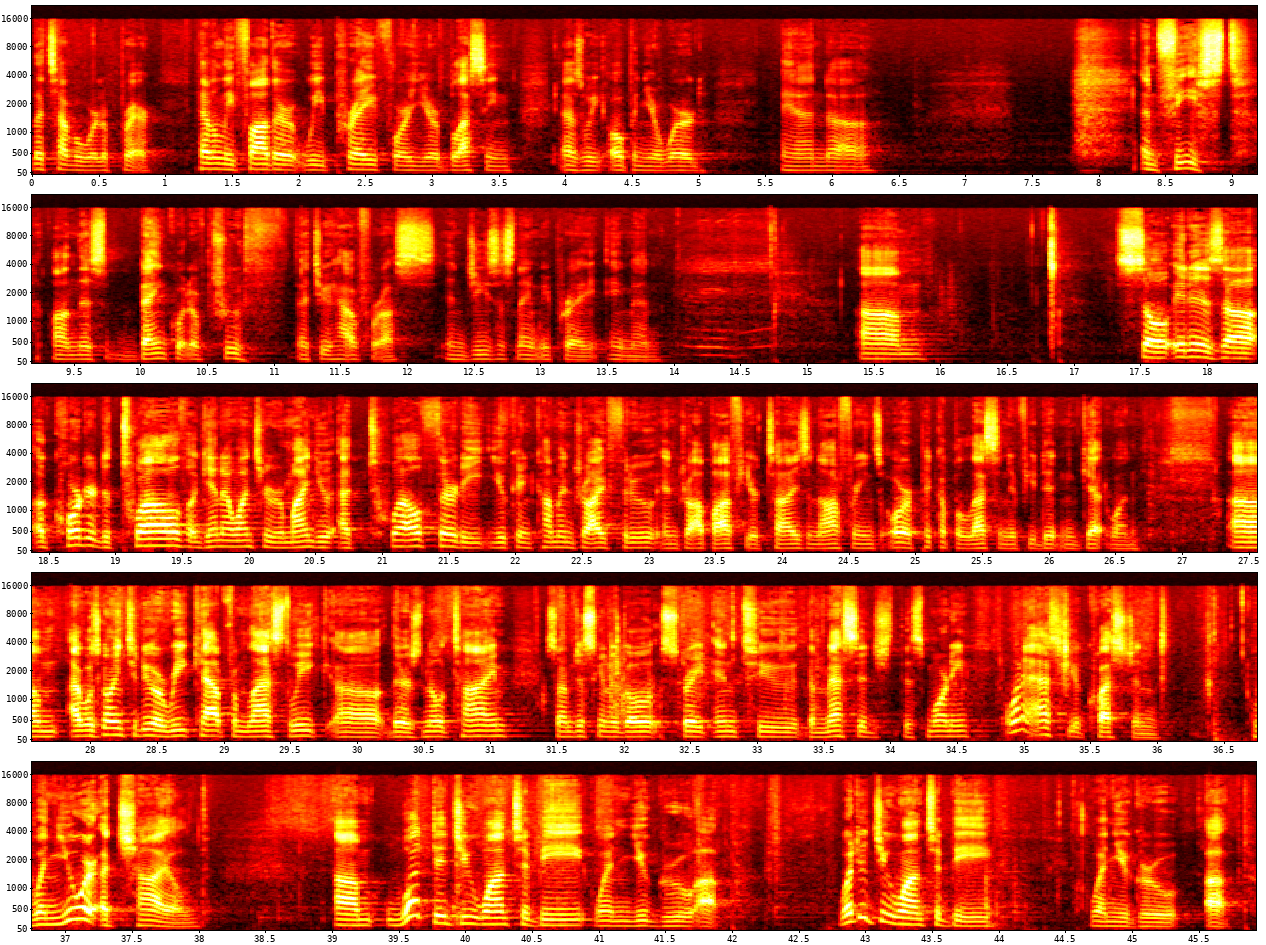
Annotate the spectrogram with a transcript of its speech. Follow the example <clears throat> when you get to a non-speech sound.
Let's have a word of prayer. Heavenly Father, we pray for your blessing as we open your word and, uh, and feast on this banquet of truth that you have for us. In Jesus' name we pray. Amen. Um, so it is uh, a quarter to 12. Again, I want to remind you at 12:30 you can come and drive through and drop off your tithes and offerings or pick up a lesson if you didn't get one. Um, I was going to do a recap from last week. Uh, there's no time, so I'm just going to go straight into the message this morning. I want to ask you a question. When you were a child, um, what did you want to be when you grew up? What did you want to be when you grew up?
